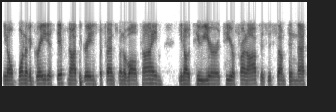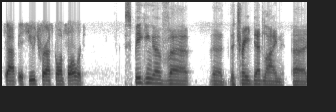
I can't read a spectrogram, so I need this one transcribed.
you know one of the greatest, if not the greatest, defenseman of all time, you know, to your to your front office is something that uh, is huge for us going forward. Speaking of uh, the the trade deadline, uh,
